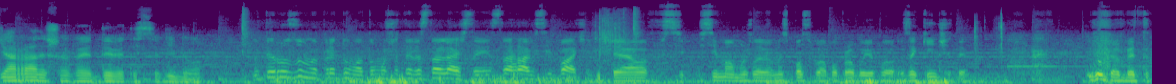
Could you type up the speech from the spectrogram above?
Я радий, що ви дивитеся відео. Ну ти розумно придумав, тому що ти виставляєш цей інстаграм, всі бачать. Я всі, всіма можливими способами попробую його закінчити. Люди аби тут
